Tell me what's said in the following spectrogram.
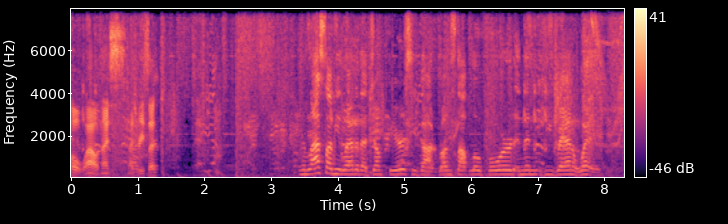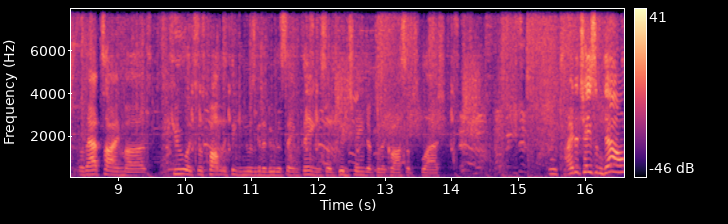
Oh wow, nice, nice reset. I mean, last time he landed that jump fierce, he got run, stop, low forward, and then he ran away. So that time, uh, Qulix was probably thinking he was going to do the same thing, so good change up to the cross-up splash. Ooh, tried to chase him down,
